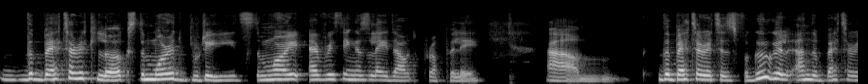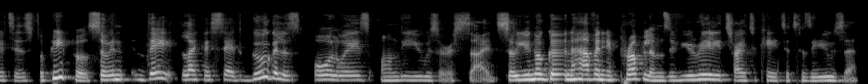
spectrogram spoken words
the better it looks, the more it breathes, the more everything is laid out properly. Um, the better it is for Google and the better it is for people. So in they, like I said, Google is always on the user side. So you're not going to have any problems if you really try to cater to the user.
